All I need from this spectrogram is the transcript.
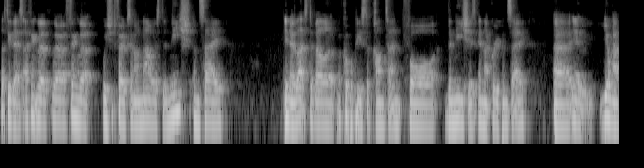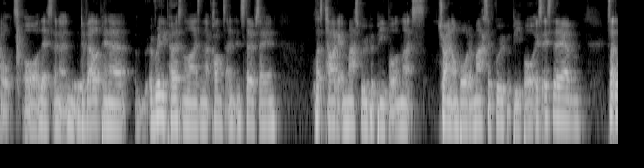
let's do this. I think the the thing that we should focus in on now is the niche and say. You know, let's develop a couple pieces of content for the niches in that group and say, uh, you know, young adults or this, and, and developing a, a really personalizing that content instead of saying, let's target a mass group of people and let's try and onboard a massive group of people. It's it's the um, it's like the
